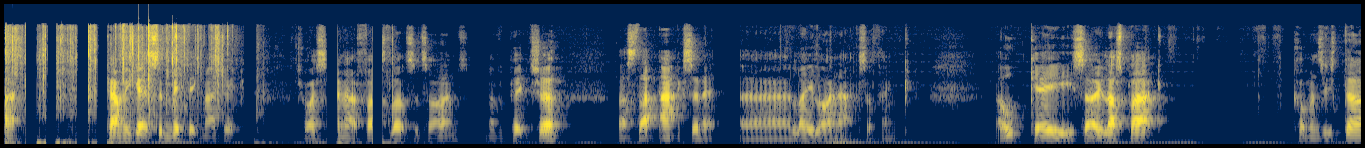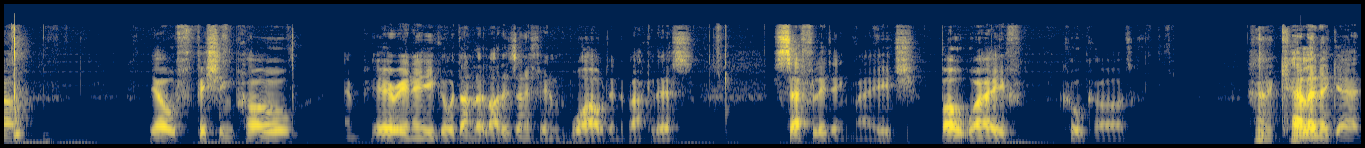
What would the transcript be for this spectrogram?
Last. Can we get some mythic magic? Try saying that fast lots of times. Another picture. That's that axe in it. Uh, leyline axe, I think. Okay, so last pack. Commons is done. The old fishing pole. Empyrean Eagle. Don't look like there's anything wild in the back of this. Cephalid Ink Mage. Bolt Wave. Cool card. Kellan again.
